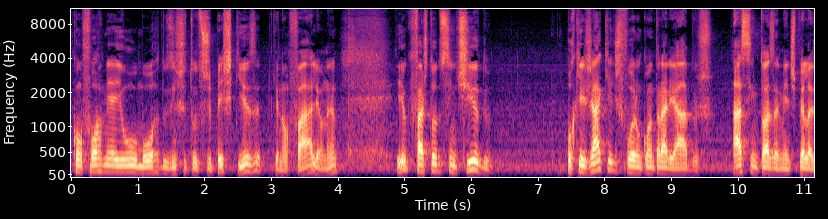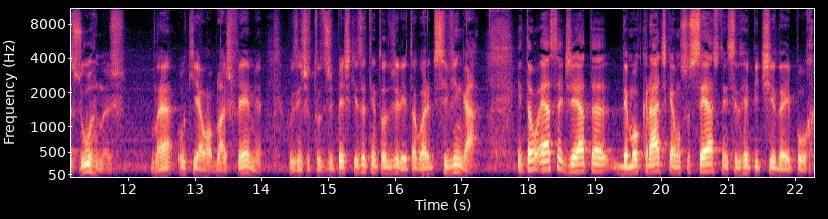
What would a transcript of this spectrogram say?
conforme aí o humor dos institutos de pesquisa, que não falham, né? E o que faz todo sentido, porque já que eles foram contrariados assintosamente pelas urnas, né, o que é uma blasfêmia, os institutos de pesquisa têm todo o direito agora de se vingar. Então, essa dieta democrática é um sucesso, tem sido repetida aí por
